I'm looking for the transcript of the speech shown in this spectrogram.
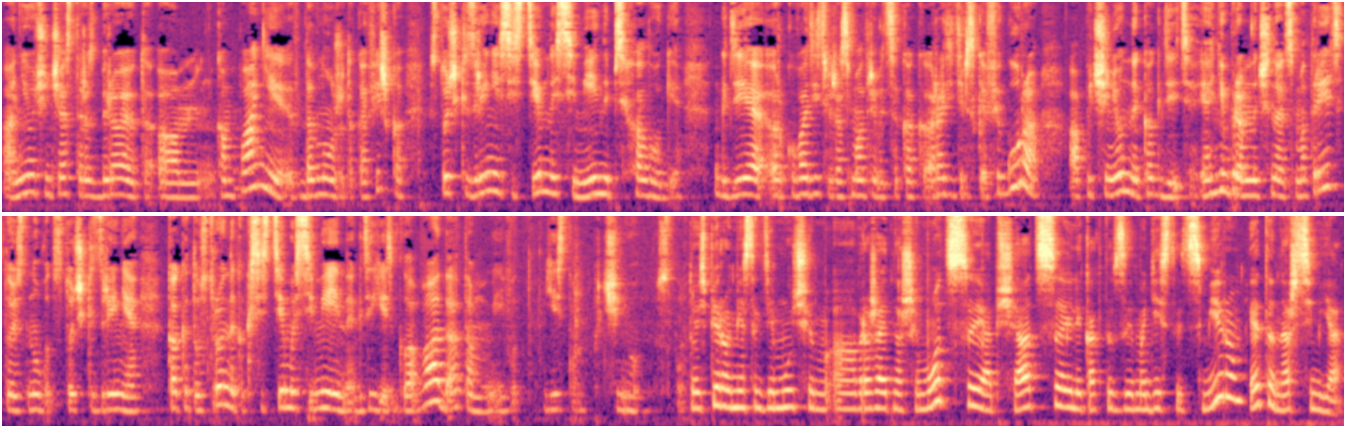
они очень часто разбирают э, компании, давно уже такая фишка, с точки зрения системной семейной психологии, где руководитель рассматривается как родительская фигура, а подчиненные как дети. И они прям начинают смотреть, то есть, ну вот с точки зрения, как это устроено, как система семейная, где есть глава, да, там, и вот есть там подчиненный. То есть первое место, где мы учим э, выражать наши эмоции, общаться или как-то взаимодействовать с миром, это наша семья.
